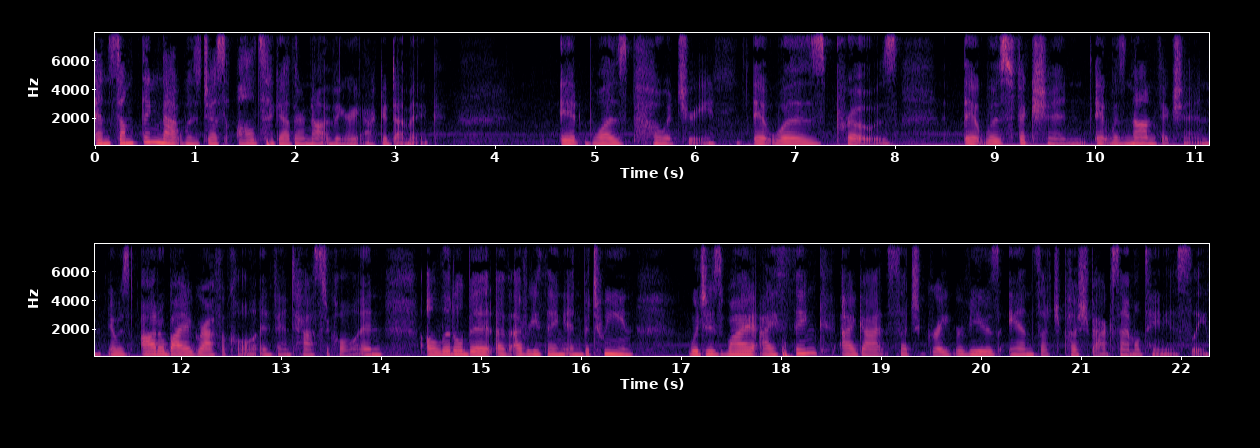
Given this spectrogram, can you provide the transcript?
And something that was just altogether not very academic. It was poetry, it was prose, it was fiction, it was nonfiction, it was autobiographical and fantastical, and a little bit of everything in between, which is why I think I got such great reviews and such pushback simultaneously.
